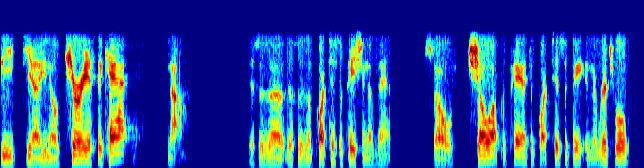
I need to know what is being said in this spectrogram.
be, you know, curious the cat, no. This is a this is a participation event. So show up prepared to participate in the ritual.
